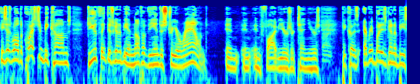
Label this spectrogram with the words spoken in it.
He says, well, the question becomes, do you think there's going to be enough of the industry around in in, in five years or 10 years? Because everybody's going to be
